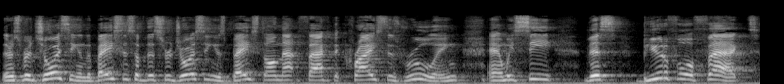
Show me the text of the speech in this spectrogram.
There's rejoicing, and the basis of this rejoicing is based on that fact that Christ is ruling, and we see this beautiful effect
